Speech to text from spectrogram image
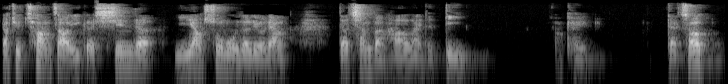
要去创造一个新的一样数目的流量的成本还要来的低。OK，That's all。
